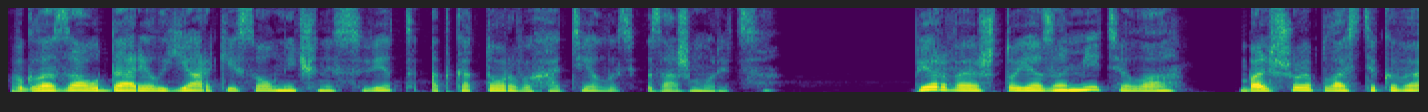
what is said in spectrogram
В глаза ударил яркий солнечный свет, от которого хотелось зажмуриться. Первое, что я заметила, Большое пластиковое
